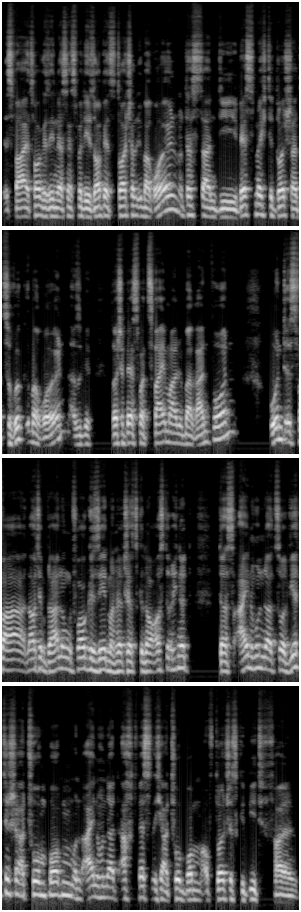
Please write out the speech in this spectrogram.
es war jetzt vorgesehen, dass erstmal die Sowjets Deutschland überrollen und dass dann die Westmächte Deutschland zurück überrollen. Also Deutschland wäre erstmal zweimal überrannt worden Und es war laut den Planungen vorgesehen, man hat jetzt genau ausgerechnet, dass 100 sowjetische Atombomben und 108 westliche Atombomben auf deutsches Gebiet fallen.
